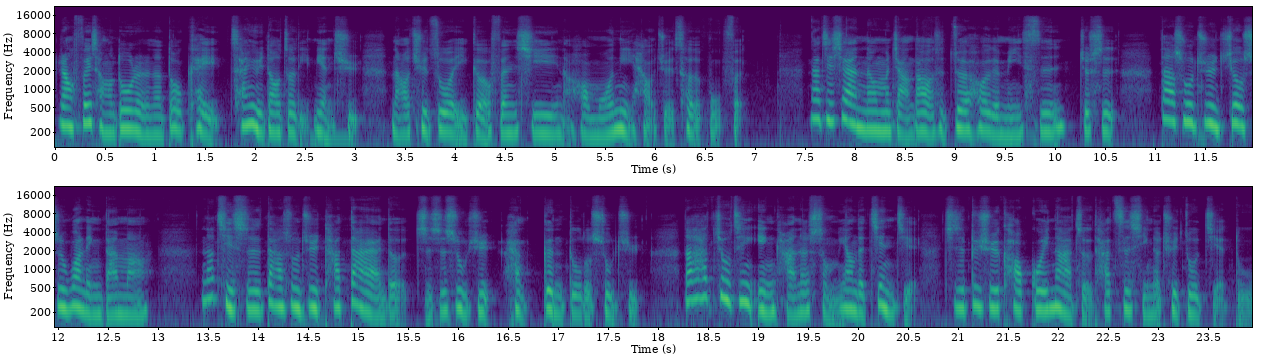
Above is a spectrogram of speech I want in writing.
让非常多人呢都可以参与到这里面去，然后去做一个分析，然后模拟还有决策的部分。那接下来呢，我们讲到的是最后一个迷思，就是。大数据就是万灵丹吗？那其实大数据它带来的只是数据和更多的数据，那它究竟隐含了什么样的见解？其实必须靠归纳者他自行的去做解读。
